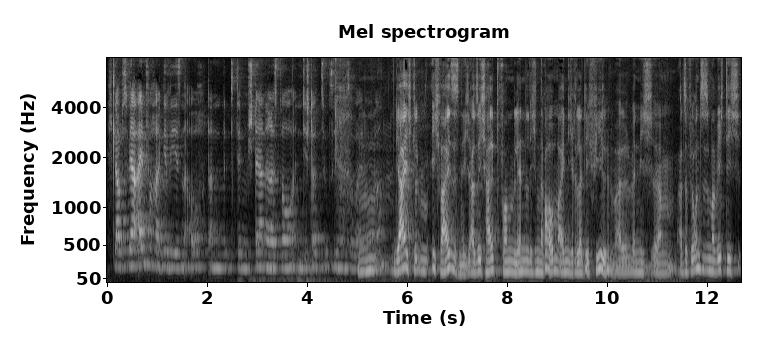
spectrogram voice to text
ich glaube, es wäre einfacher gewesen, auch dann mit dem Sterne-Restaurant in die Stadt zu ziehen und so weiter, mhm. oder? Ja, ich, ich weiß es nicht. Also ich halte vom ländlichen Raum eigentlich relativ viel, weil wenn ich, ähm, also für uns ist immer wichtig,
